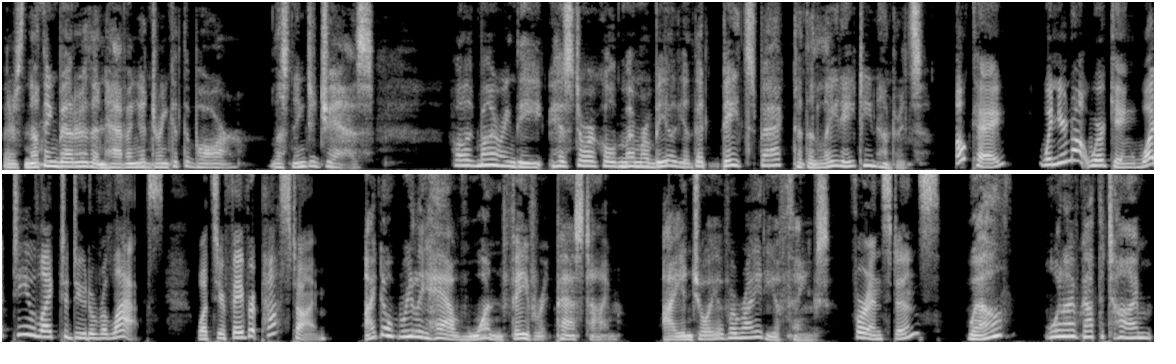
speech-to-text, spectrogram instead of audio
There's nothing better than having a drink at the bar, listening to jazz, while admiring the historical memorabilia that dates back to the late 1800s. Okay. When you're not working, what do you like to do to relax? What's your favorite pastime? I don't really have one favorite pastime. I enjoy a variety of things. For instance? Well, when I've got the time,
